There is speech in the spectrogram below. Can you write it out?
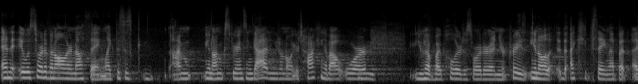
and it was sort of an all or nothing like this is i'm you know i'm experiencing god and you don't know what you're talking about or mm. you have bipolar disorder and you're crazy you know i keep saying that but i,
